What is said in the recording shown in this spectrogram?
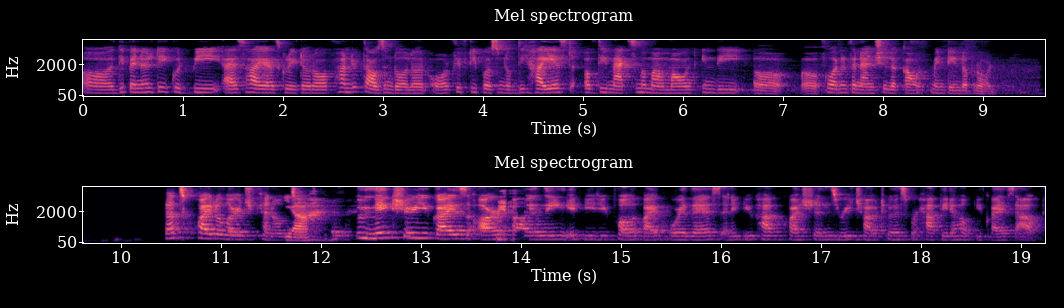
uh, the penalty could be as high as greater of $100,000 or 50% of the highest of the maximum amount in the uh, uh foreign financial account maintained abroad. That's quite a large penalty. Yeah. Make sure you guys are filing if you do qualify for this. And if you have questions, reach out to us. We're happy to help you guys out.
